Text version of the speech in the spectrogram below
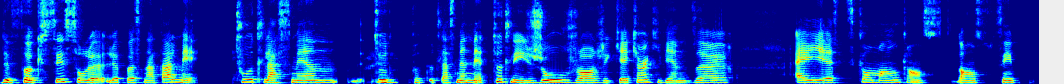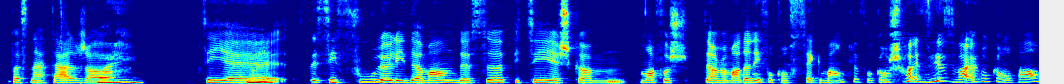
de focuser sur le, le postnatal, mais toute la semaine, pas toute la semaine, mais tous les jours, genre, j'ai quelqu'un qui vient me dire Hey, est-ce qu'on manque en, en soutien postnatal? Genre, euh, c'est fou, là, les demandes de ça. Puis, tu sais, je suis comme, moi, faut, à un moment donné, il faut qu'on segmente, il faut qu'on choisisse vers où qu'on part.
